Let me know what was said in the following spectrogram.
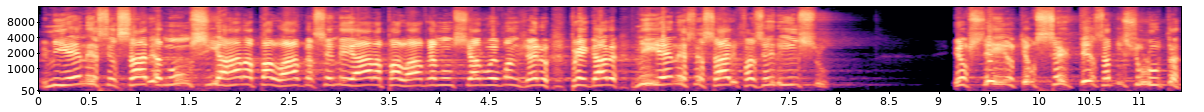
me é necessário anunciar a palavra, semear a palavra, anunciar o evangelho, pregar, me é necessário fazer isso." Eu sei, eu tenho certeza absoluta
